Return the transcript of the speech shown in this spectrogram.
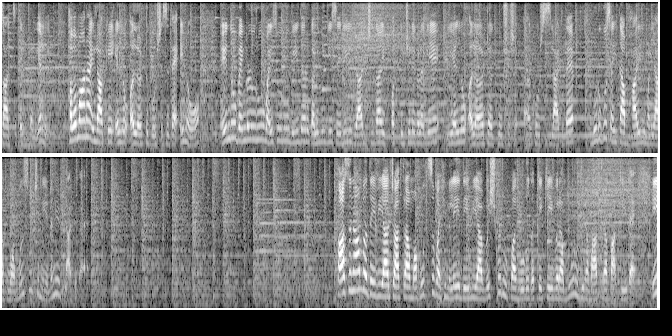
ಸಾಧ್ಯತೆ ಹಿನ್ನೆಲೆಯಲ್ಲಿ ಹವಾಮಾನ ಇಲಾಖೆ ಯೆಲ್ಲೋ ಅಲರ್ಟ್ ಘೋಷಿಸಿದೆ. ಇನ್ನು ಇಂದು ಬೆಂಗಳೂರು, ಮೈಸೂರು, ಬೀದರ್, ಕಲಬುರಗಿ ಸೇರಿ ರಾಜ್ಯದ ಇಪ್ಪತ್ತು ಜಿಲ್ಲೆಗಳಿಗೆ ಯೆಲ್ಲೋ ಅಲರ್ಟ್ ಘೋಷಿಸ, ಘೋಷಿಸಲಾಗಿದೆ. ಗುಡುಗು ಸಹಿತ ಭಾರೀ ಮಳೆಯಾಗುವ ಮುನ್ಸೂಚನೆಯನ್ನು ನೀಡಲಾಗಿದೆ. ಹಾಸನಾಂಬ ದೇವಿಯ ಜಾತ್ರಾ ಮಹೋತ್ಸವ ಹಿನ್ನೆಲೆ ದೇವಿಯ ವಿಶ್ವರೂಪ ನೋಡುವುದಕ್ಕೆ ಕೇವಲ ಮೂರು ದಿನ ಮಾತ್ರ ಬಾಕಿ ಇದೆ. ಈ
